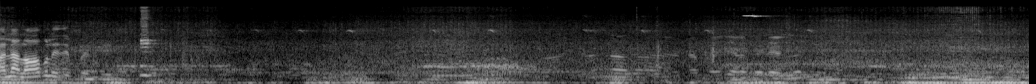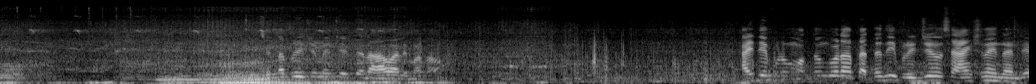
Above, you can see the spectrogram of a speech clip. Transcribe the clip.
మళ్ళీ ఆ లోపలే చెప్పండి చిన్న బ్రిడ్జ్ నుంచి అయితే రావాలి మనం. అయితే ఇప్పుడు మొత్తం కూడా పెద్దది బ్రిడ్జ్ శాంక్షన్ అయిందండి.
